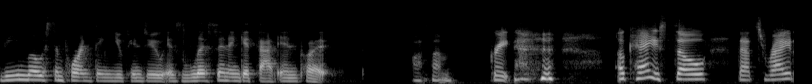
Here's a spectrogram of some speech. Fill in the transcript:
the most important thing you can do is listen and get that input. Awesome. Great. okay, so that's right.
